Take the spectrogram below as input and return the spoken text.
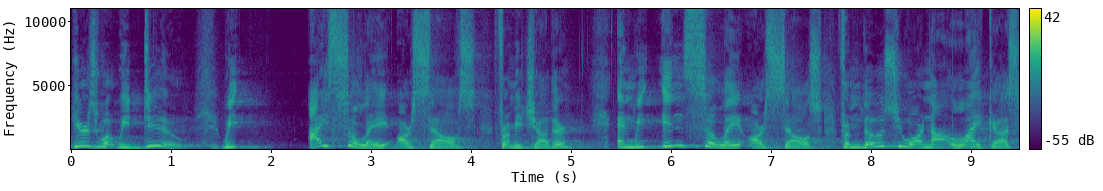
here's what we do we isolate ourselves from each other and we insulate ourselves from those who are not like us,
